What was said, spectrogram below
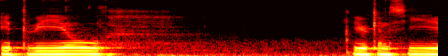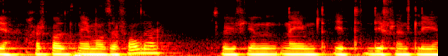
It will you can see hard-coded name of the folder. So if you named it differently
